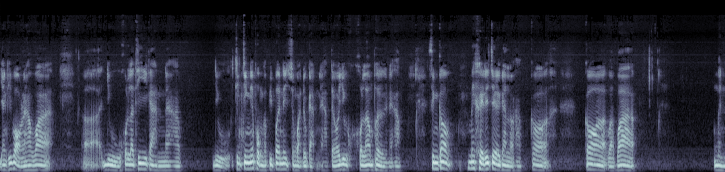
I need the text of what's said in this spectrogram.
อย่างที่บอกนะครับว่าอยู่คนละที่กันนะครับ อยู่จริงๆเนี่ยผมกับพี่เปิ้ลในจังหวัดเดียวกันนะครับ แต่ว่าอยู่คนละอำเภอนะครับ ซึ่งก็ไม่เคยได้เจอกันหรอกครับ ก็ก็แบบว่า เหมือน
